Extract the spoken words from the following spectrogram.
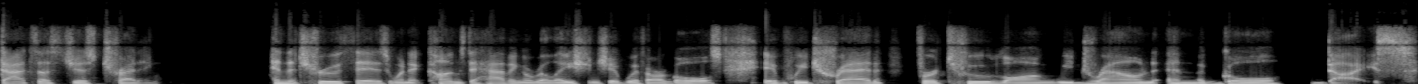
That's us just treading. And the truth is, when it comes to having a relationship with our goals, if we tread for too long, we drown and the goal dies.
